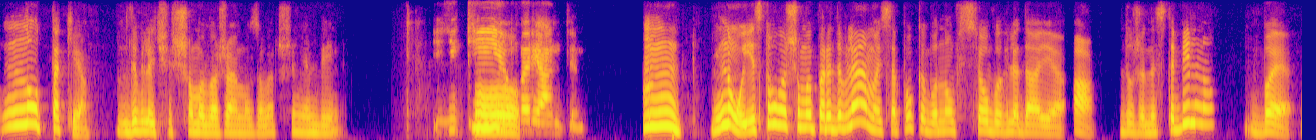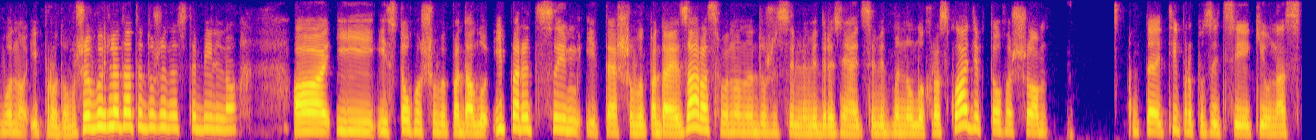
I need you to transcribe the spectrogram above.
Ну таке, дивлячись, що ми вважаємо завершенням війни. Які О. варіанти? Ну, і з того, що ми передивляємося, поки воно все виглядає а дуже нестабільно, б воно і продовжує виглядати дуже нестабільно. І, і з того, що випадало і перед цим, і те, що випадає зараз, воно не дуже сильно відрізняється від минулих розкладів, того що те, ті пропозиції, які у нас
